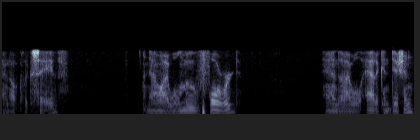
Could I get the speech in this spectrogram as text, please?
And I'll click Save. Now I will move forward and I will add a condition.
